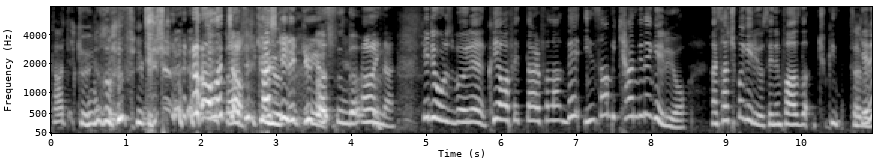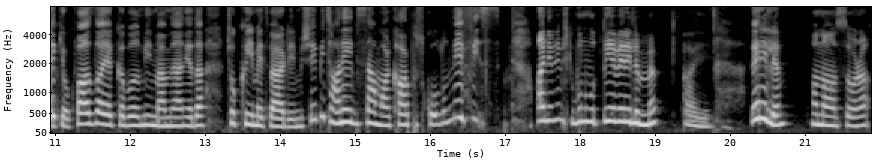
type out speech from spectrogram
Tatil köyünüz orasıymış. Alaçam, Tatil köyü. Taşgelik köyü. Aslında. Aynen. Gidiyoruz böyle kıyafetler falan ve insan bir kendine geliyor. Hani saçma geliyor senin fazla çünkü Tabii. gerek yok fazla ayakkabın bilmem ne ya da çok kıymet verdiğin bir şey. Bir tane elbisen var karpuz kollu nefis. Annem demiş ki bunu Mutlu'ya verelim mi? Ay. Verelim. Ondan sonra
